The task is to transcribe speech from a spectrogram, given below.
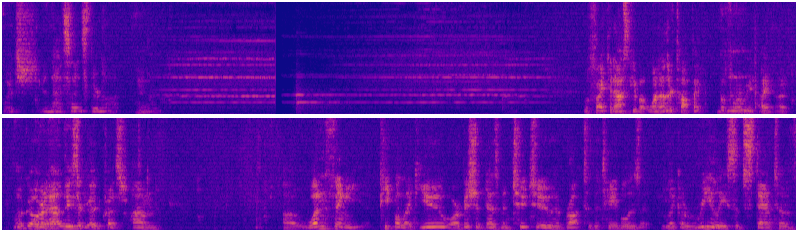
which in that sense they're not. you know. Well, if I could ask you about one other topic before we, I, I, We'll go yeah. These are good questions. Um, uh, one thing people like you or Bishop Desmond Tutu have brought to the table is like a really substantive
